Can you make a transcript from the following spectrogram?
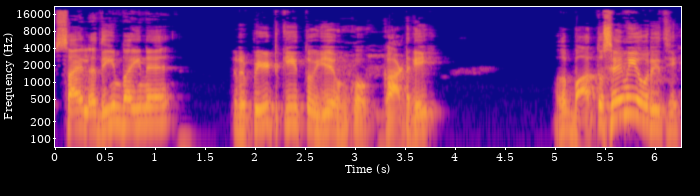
ساحل ادیم بھائی نے ریپیٹ کی تو یہ ان کو کاٹ گئی۔ مطلب بات تو سیم ہی ہو رہی تھی۔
